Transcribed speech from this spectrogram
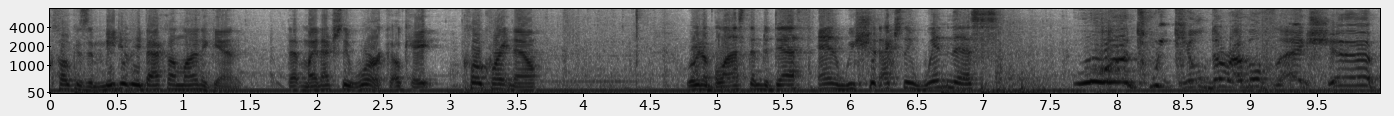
cloak is immediately back online again. that might actually work. Okay, cloak right now. We're gonna blast them to death, and we should actually win this. What? We killed the rebel flagship!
